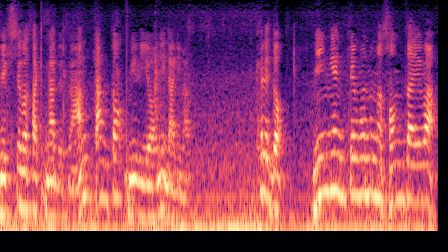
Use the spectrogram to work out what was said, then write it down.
歴史の先がですね暗淡と見るようになります。けれど人間というものの存在は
